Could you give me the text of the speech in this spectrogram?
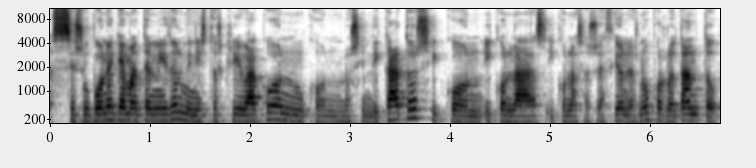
se supone que ha mantenido el ministro Escriba con, los sindicatos y con, y con, las, y con las asociaciones. ¿no? Por lo tanto,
